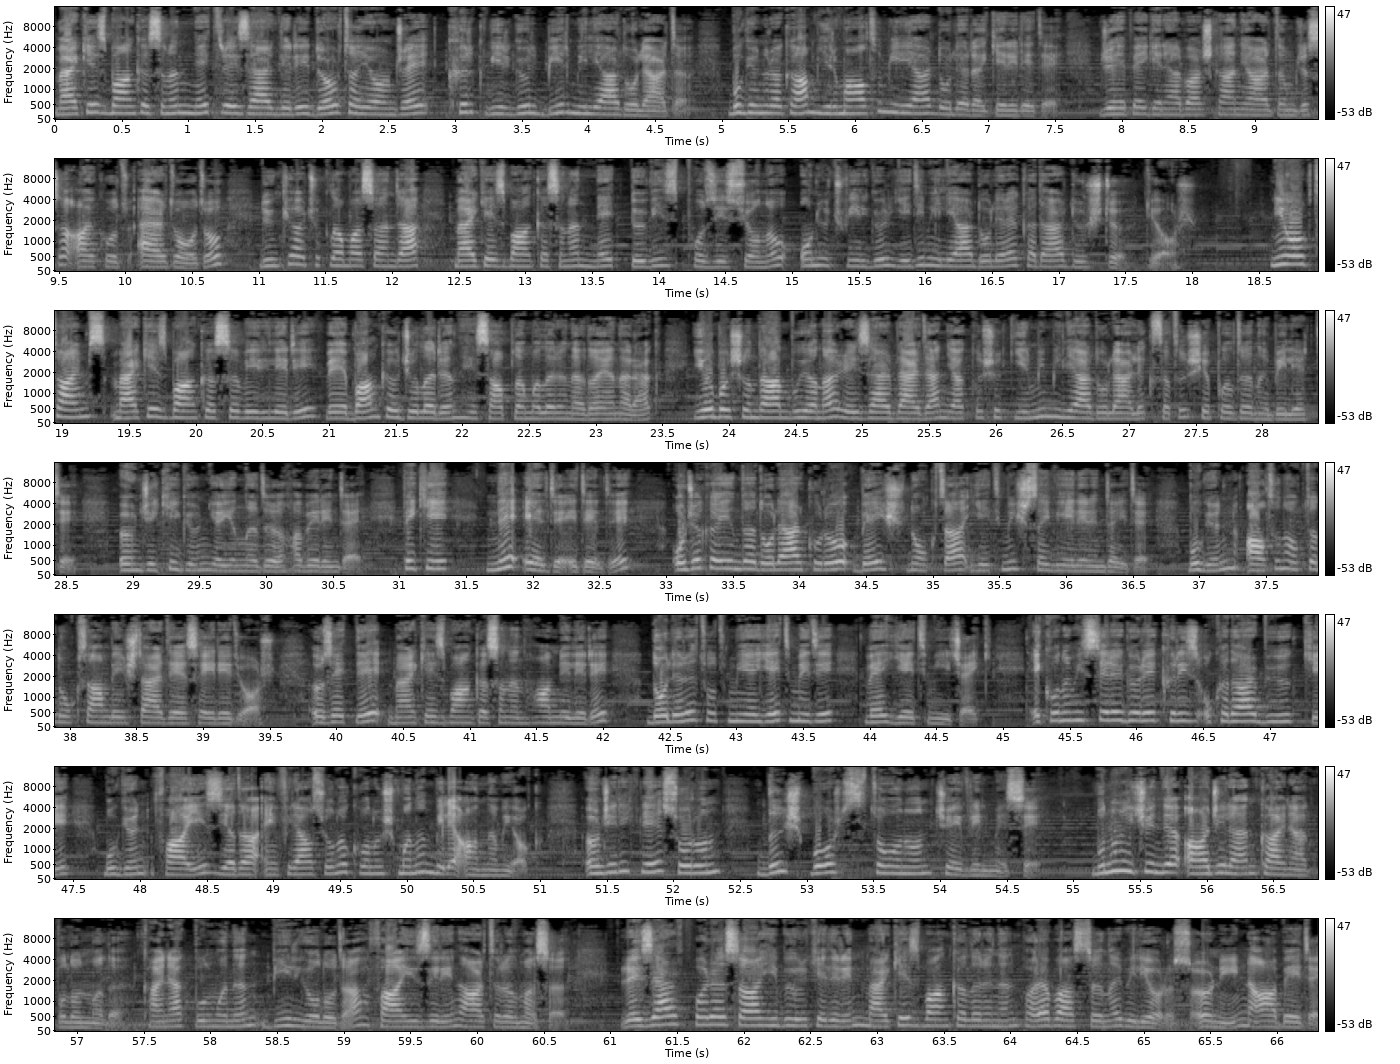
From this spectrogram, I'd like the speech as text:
Merkez Bankası'nın net rezervleri 4 ay önce 40,1 milyar dolardı. Bugün rakam 26 milyar dolara geriledi. CHP Genel Başkan Yardımcısı Aykut Erdoğdu, dünkü açıklamasında Merkez Bankası'nın net döviz pozisyonu 13,7 milyar dolara kadar düştü, diyor. New York Times, Merkez Bankası verileri ve bankacıların hesaplamalarına dayanarak yılbaşından bu yana rezervlerden yaklaşık 20 milyar dolarlık satış yapıldığını belirtti. Önceki gün yayınladığı haberinde. Peki ne elde edildi? Ocak ayında dolar kuru 5.70 seviyelerindeydi. Bugün 6.95'lerde seyrediyor. Özetle Merkez Bankası'nın hamleleri doları tutmaya yetmedi ve yetmeyecek. Ekonomistlere göre kriz o kadar büyük ki bugün faiz ya da enflasyonu konuşmanın bile anlamı yok. Öncelikle sorun dış borç stoğunun çevrilmesi. Bunun için de acilen kaynak bulunmalı. Kaynak bulmanın bir yolu da faizlerin artırılması. Rezerv para sahibi ülkelerin merkez bankalarının para bastığını biliyoruz. Örneğin ABD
